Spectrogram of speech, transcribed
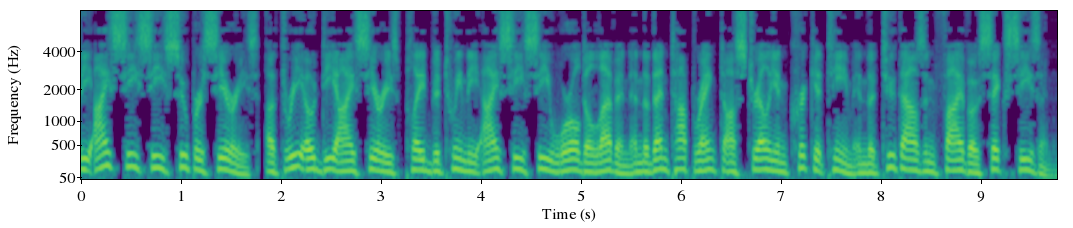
The ICC Super Series, a 3 ODI series played between the ICC World 11 and the then top-ranked Australian cricket team in the 2005–06 season.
